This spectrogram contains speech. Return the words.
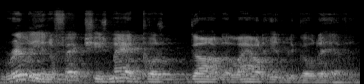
Really, in effect, she's mad because God allowed him to go to heaven.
